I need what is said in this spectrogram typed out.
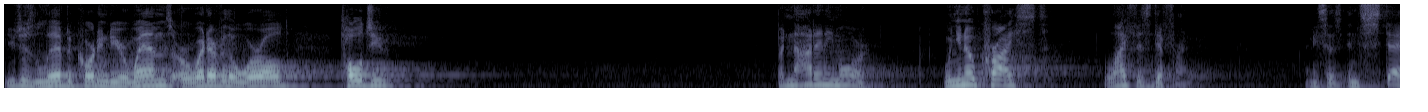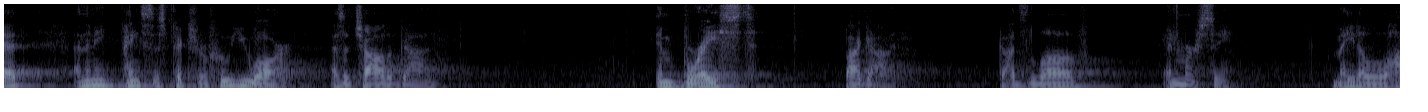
You just lived according to your whims or whatever the world told you. But not anymore. When you know Christ, life is different. And he says, instead, and then he paints this picture of who you are as a child of God embraced by God. God's love and mercy, made alive,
